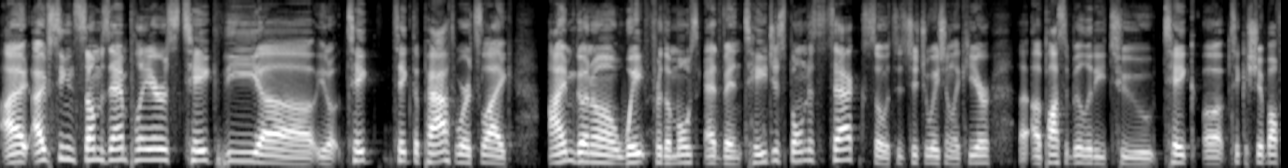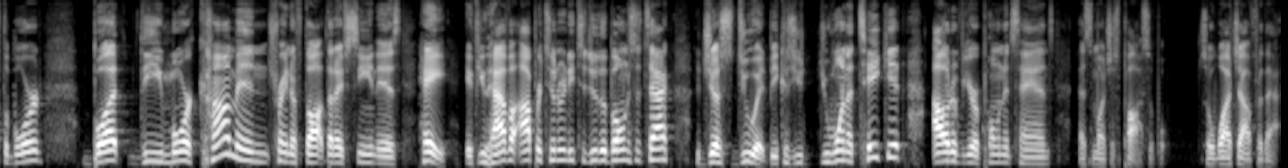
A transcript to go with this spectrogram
i i've seen some zam players take the uh you know take take the path where it's like I'm gonna wait for the most advantageous bonus attack. So it's a situation like here, a possibility to take uh, take a ship off the board. But the more common train of thought that I've seen is, hey, if you have an opportunity to do the bonus attack, just do it because you, you want to take it out of your opponent's hands as much as possible. So watch out for that.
